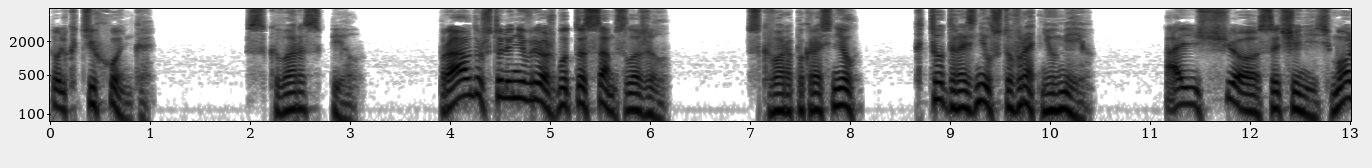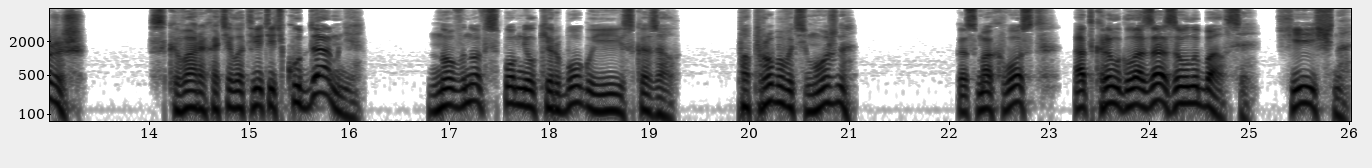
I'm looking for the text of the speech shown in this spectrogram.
только тихонько». Сквара спел. Правду, что ли, не врешь, будто сам сложил?» Сквара покраснел. «Кто дразнил, что врать не умею?» «А еще сочинить можешь?» Сквара хотел ответить «Куда мне?» Но вновь вспомнил Кирбогу и сказал «Попробовать можно?» Космохвост открыл глаза, заулыбался. Хищно,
